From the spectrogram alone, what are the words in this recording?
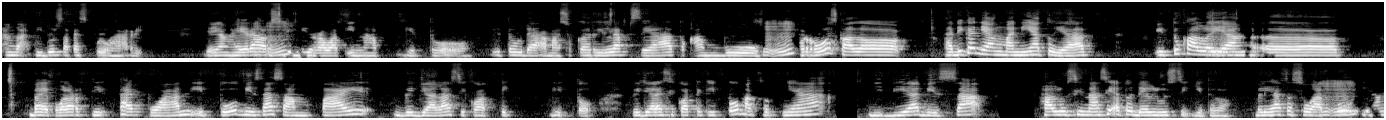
nggak tidur sampai 10 hari. Ya, yang akhirnya mm -hmm. harus dirawat inap gitu. Itu udah masuk ke relapse ya atau kambuh. Mm -hmm. Terus kalau tadi kan yang mania tuh ya, itu kalau mm -hmm. yang uh, bipolar type 1 itu bisa sampai gejala psikotik gitu. Gejala psikotik itu maksudnya dia bisa halusinasi atau delusi gitu loh melihat sesuatu mm -hmm. yang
